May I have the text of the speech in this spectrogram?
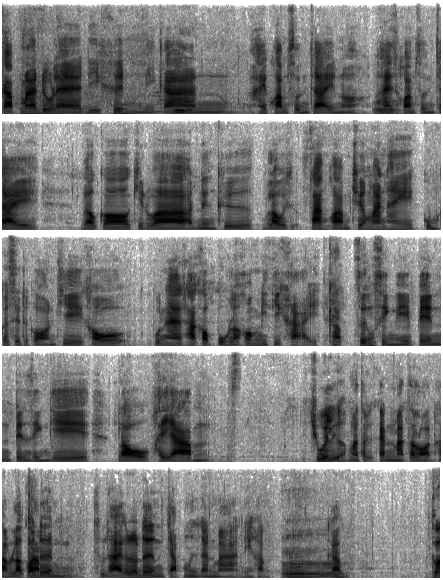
กลับมาดูแลดีขึ้นมีการให้ความสนใจเนาะอืมให้ความสนใจ แล้วก็คิดว่าหนึ่งคือเราสร้างความเชื่อมั่นให้กลุ่มเกษตรกรที่เขาพูดง่ายๆถ้าเขาปลูกแล้วเขามีที่ขายครับซึ่งสิ่งนี้เป็นเป็นสิ่งที่เราพยายามช่วยเหลือมากันมาตลอดครับ แล้วก็ครับเดินสุดท้ายก็เดินจับมือกันมานี่ครับอืมครับ ก็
